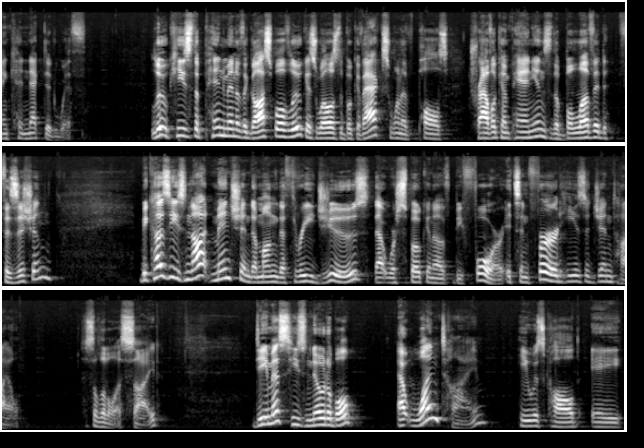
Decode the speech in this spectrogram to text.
and connected with. Luke, he's the penman of the Gospel of Luke as well as the book of Acts, one of Paul's travel companions, the beloved physician. Because he's not mentioned among the three Jews that were spoken of before, it's inferred he is a Gentile. Just a little aside. Demas, he's notable. At one time, he was called a,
